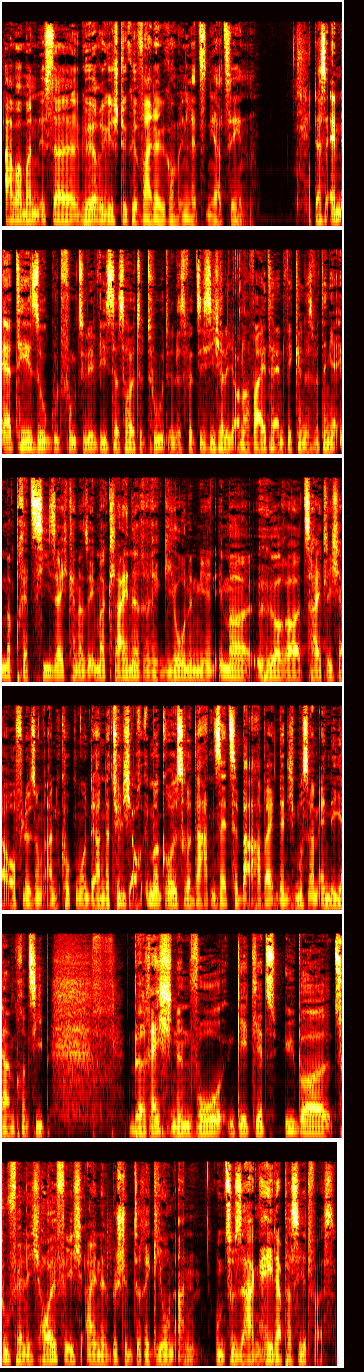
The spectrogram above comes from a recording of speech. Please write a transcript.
Aber man ist da gehörige Stücke weitergekommen in den letzten Jahrzehnten. dass MRT so gut funktioniert, wie es das heute tut. Und das wird sich sicherlich auch noch weiterentwickeln. Das wird dann ja immer präziser. Ich kann also immer kleinere Regionen mir in immer höherer zeitlicher Auflösung angucken und dann natürlich auch immer größere Datensätze bearbeiten. Denn ich muss am Ende ja im Prinzip berechnen, wo geht jetzt über zufällig häufig eine bestimmte Region an, um zu sagen, hey, da passiert was.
